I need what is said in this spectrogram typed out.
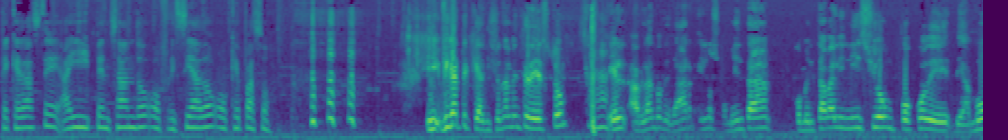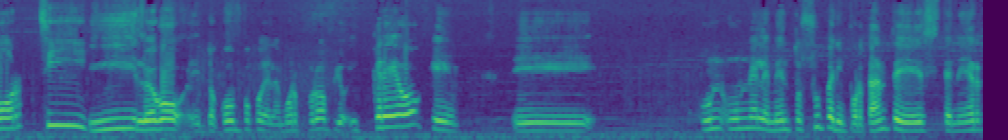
¿Te quedaste ahí pensando o friseado o qué pasó? Y fíjate que adicionalmente de esto, Ajá. él hablando de dar, él nos comenta, comentaba al inicio un poco de, de amor Sí. y luego eh, tocó un poco del amor propio. Y creo que eh, un, un elemento súper importante es tener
